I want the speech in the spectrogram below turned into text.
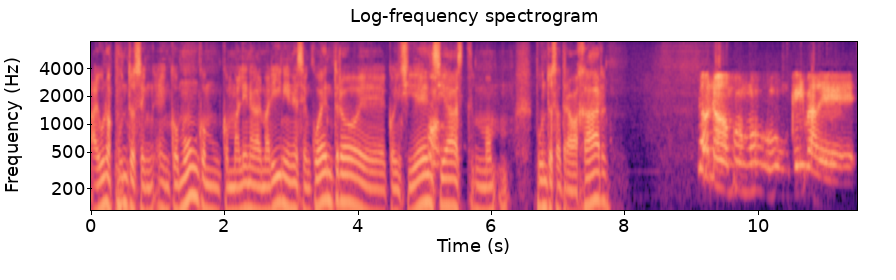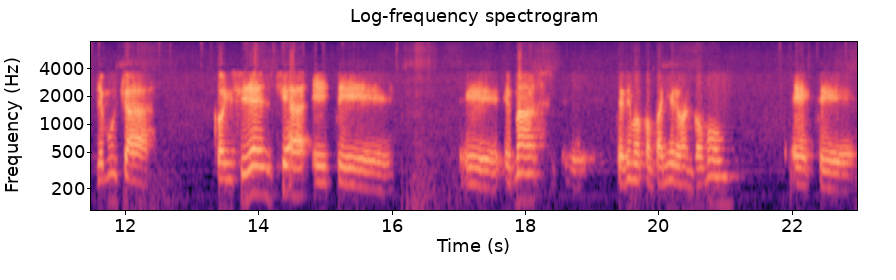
algunos puntos en, en común con, con, Malena Galmarini en ese encuentro, eh, coincidencias, puntos a trabajar. No, no, un clima de, de mucha coincidencia, este, más, eh, tenemos compañeros en común, este,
